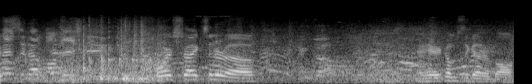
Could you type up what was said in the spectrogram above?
this, four strikes in a row. And here comes the gutter ball.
